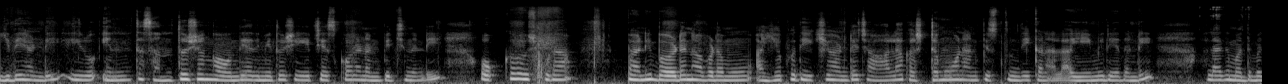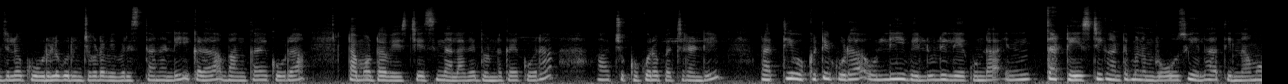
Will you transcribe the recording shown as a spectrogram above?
ఇదే అండి. ఈరోజు ఎంత సంతోషంగా ఉంది. అది మీతో షేర్ చేసుకోవాలని అనిపించిందండి. ఒక్కరోజు కూడా పని బర్డెన్ అవ్వడము అయ్యప్ప దీక్ష అంటే చాలా కష్టము అని అనిపిస్తుంది. కానీ అలా ఏమీ లేదండి. అలాగే మధ్య మధ్యలో కూరల గురించి కూడా వివరిస్తానండి. ఇక్కడ వంకాయ కూర టమోటా వేస్ట్ చేసింది. అలాగే దొండకాయ కూర చుక్క కూర పచ్చడి అండి ప్రతి ఒక్కటి కూడా ఉల్లి వెల్లుల్లి లేకుండా ఎంత టేస్టీగా అంటే మనం రోజు ఎలా తిన్నామో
